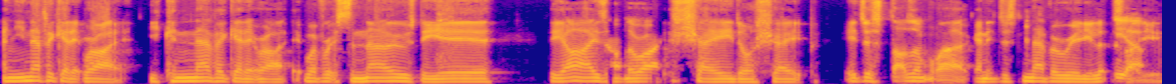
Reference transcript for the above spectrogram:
And you never get it right. You can never get it right. Whether it's the nose, the ear, the eyes aren't the right shade or shape. It just doesn't work and it just never really looks Yeah. like you.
